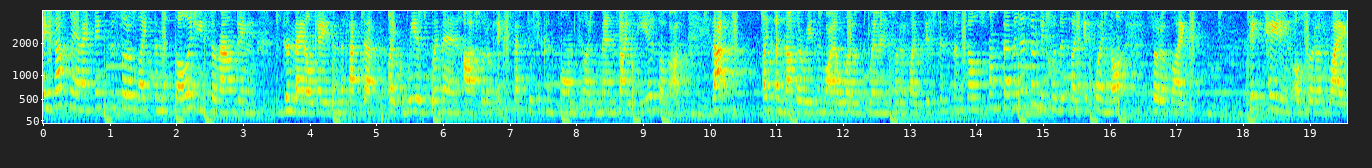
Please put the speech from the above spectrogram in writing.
Exactly, and I think the sort of like the mythology surrounding the male gaze and the fact that like we as women are sort of expected to conform to like men's ideas of us, mm-hmm. that's like another reason why a lot of women sort of like distance themselves from feminism because it's like if we're not sort of like dictating or sort of like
